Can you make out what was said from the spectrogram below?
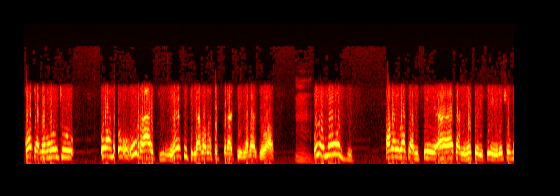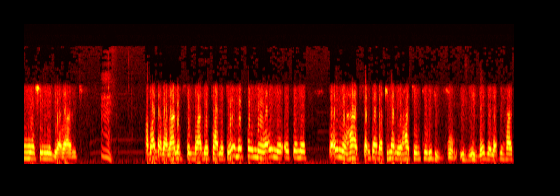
kodwa lo muntu u-right nesithi labo abasestradini abaziwayo unomuzi abanye bathi athi amhede msingi lesho ukumosha imizi yabantu abantu abalala ebusuku babethana ethi hey lefoni le wayene-s m s wayene-heart sometimes bathuma le-heart enkulu ithi vu iveze lapha i-heart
